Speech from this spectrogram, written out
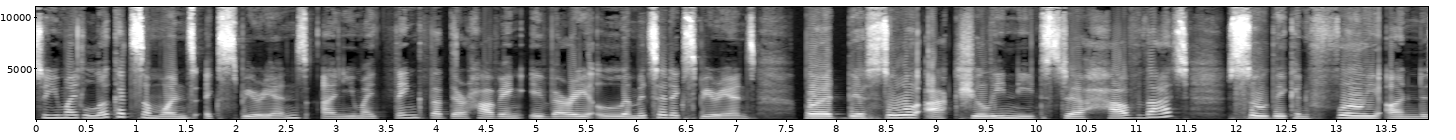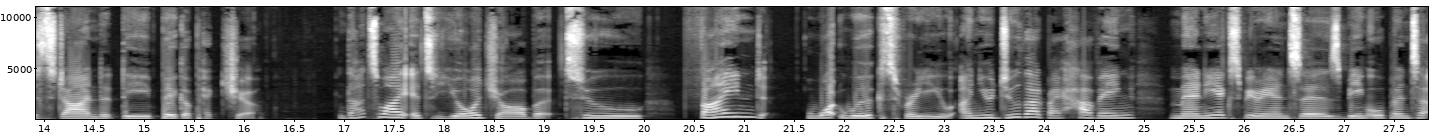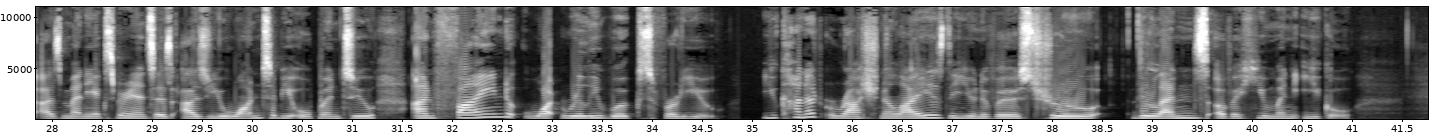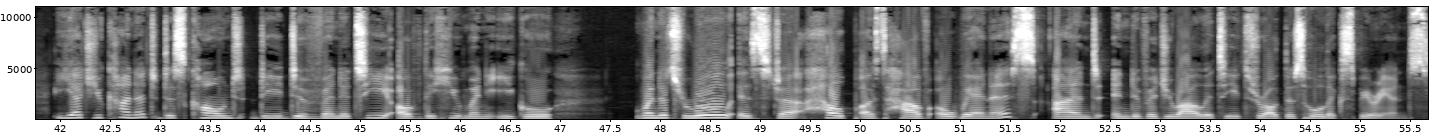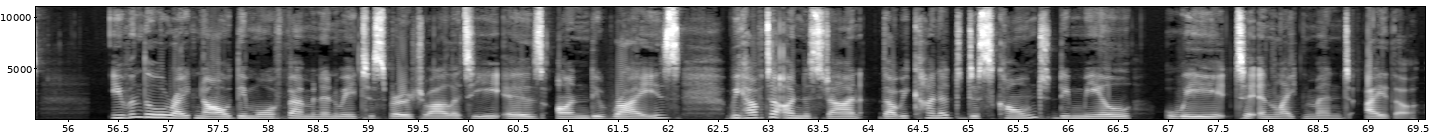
So you might look at someone's experience and you might think that they're having a very limited experience, but their soul actually needs to have that so they can fully understand the bigger picture. That's why it's your job to find what works for you, and you do that by having many experiences, being open to as many experiences as you want to be open to, and find what really works for you. You cannot rationalize the universe through the lens of a human ego. Yet you cannot discount the divinity of the human ego when its role is to help us have awareness and individuality throughout this whole experience. Even though right now the more feminine way to spirituality is on the rise, we have to understand that we cannot discount the male way to enlightenment either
